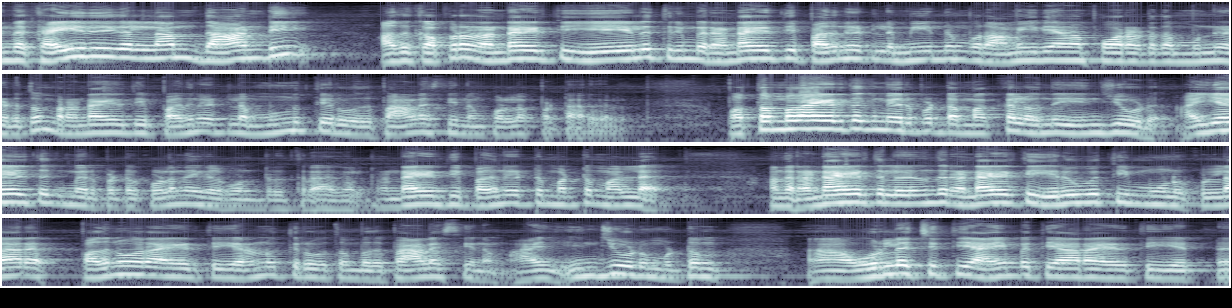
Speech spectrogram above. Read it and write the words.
இந்த கைதுகள்லாம் தாண்டி அதுக்கப்புறம் ரெண்டாயிரத்தி ஏழு திரும்பி ரெண்டாயிரத்தி பதினெட்டில் மீண்டும் ஒரு அமைதியான போராட்டத்தை முன்னெடுத்தும் ரெண்டாயிரத்தி பதினெட்டில் முந்நூற்றி அறுபது பாலஸ்தீனம் கொல்லப்பட்டார்கள். பத்தொன்பதாயிரத்துக்கும் மேற்பட்ட மக்கள் வந்து இன்ஜூர்டு ஐயாயிரத்துக்கும் மேற்பட்ட குழந்தைகள் கொண்டிருக்கிறார்கள். ரெண்டாயிரத்தி பதினெட்டு மட்டும் அல்ல அந்த ரெண்டாயிரத்துலேருந்து ரெண்டாயிரத்தி இருபத்தி மூணுக்குள்ளார பதினோராயிரத்தி இரநூத்தி இருபத்தொம்பது பாலஸ்தீனம் இன்ஜூர்டு மட்டும் ஒரு லட்சத்தி ஐம்பத்தி ஆறாயிரத்தி எட்டு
